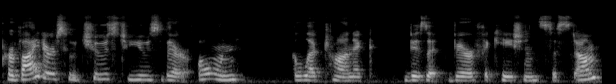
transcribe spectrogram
Providers who choose to use their own electronic visit verification system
